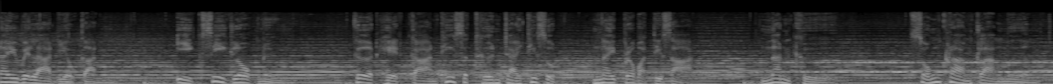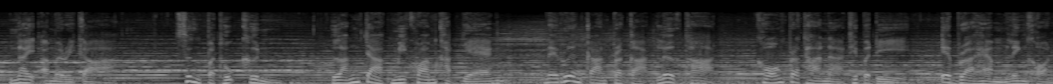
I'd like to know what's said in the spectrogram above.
ในเวลาเดียวกัน อีกซีกโลกหนึ่ง เกิดเหตุการณ์ที่สะเทือนใจที่สุดในประวัติศาสตร์ นั่นคือ สงครามกลางเมืองในอเมริกา ซึ่งปะทุขึ้น หลังจากมีความขัดแย้งในเรื่องการประกาศเลิกทาสของประธานาธิบดี เอบราฮัมลิงคอน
